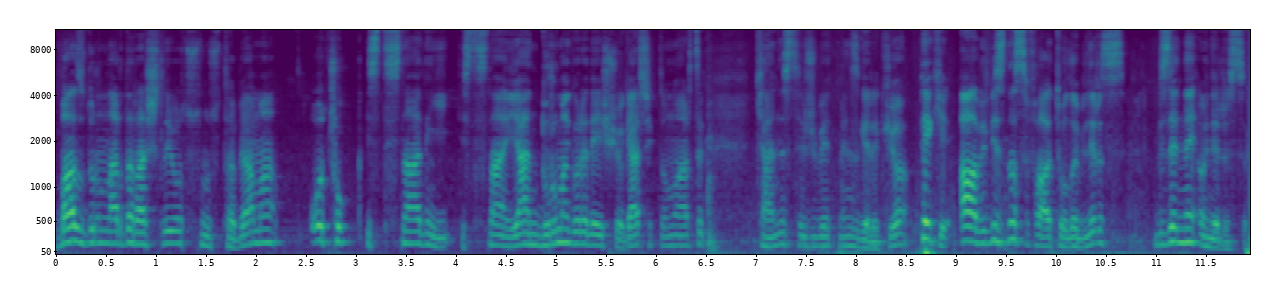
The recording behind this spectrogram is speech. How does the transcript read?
Bazı durumlarda raşlıyorsunuz tabi ama o çok istisna değil. istisna yani duruma göre değişiyor. Gerçekten onu artık kendiniz tecrübe etmeniz gerekiyor. Peki abi biz nasıl Fatih olabiliriz? Bize ne önerirsin?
